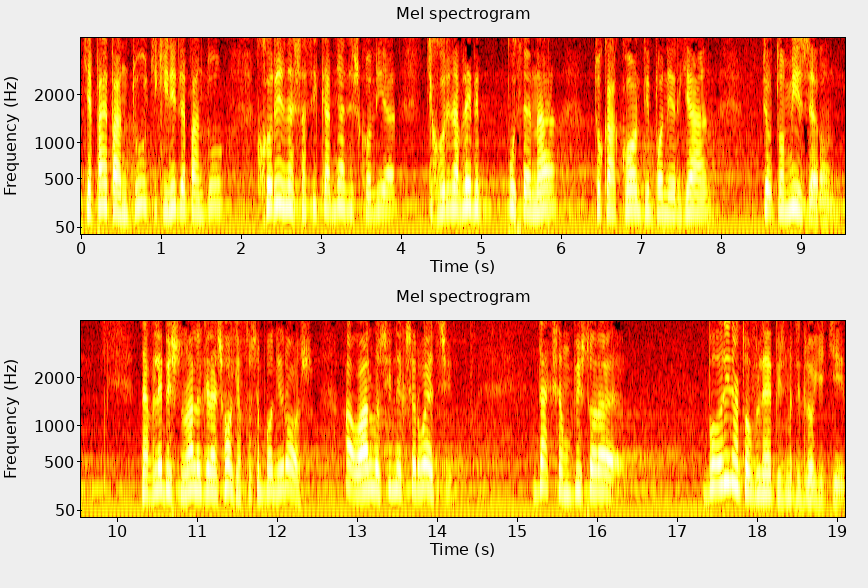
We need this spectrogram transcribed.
και πάει παντού και κινείται παντού χωρίς να αισθανθεί καμιά δυσκολία και χωρίς να βλέπει πουθενά το κακό, την πονηριά, το, το μίζερο. Να βλέπεις τον άλλο και να λες όχι αυτός είναι πονηρός. Α, ο άλλος είναι ξέρω έτσι. Εντάξει θα μου πεις τώρα μπορεί να το βλέπεις με την λογική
